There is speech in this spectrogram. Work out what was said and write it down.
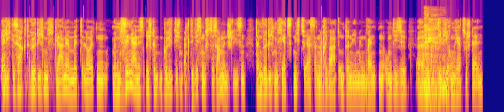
Ehrlich gesagt würde ich mich gerne mit Leuten im Sinne eines bestimmten politischen Aktivismus zusammenschließen. Dann würde ich mich jetzt nicht zuerst an Privatunternehmen wenden, um diese äh, Aktivierung herzustellen.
